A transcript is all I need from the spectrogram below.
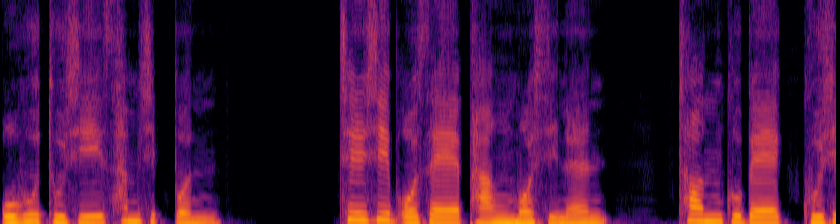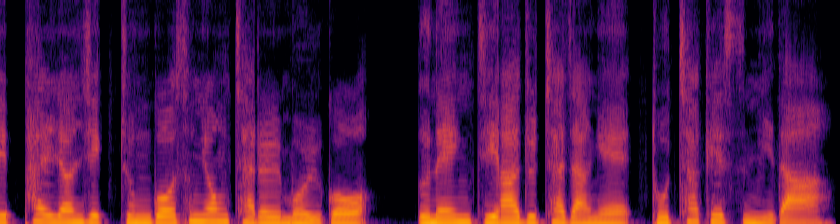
오후 2시 30분 75세 박 모 씨는 1998년식 중고 승용차를 몰고 은행 지하 주차장에 도착했습니다.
